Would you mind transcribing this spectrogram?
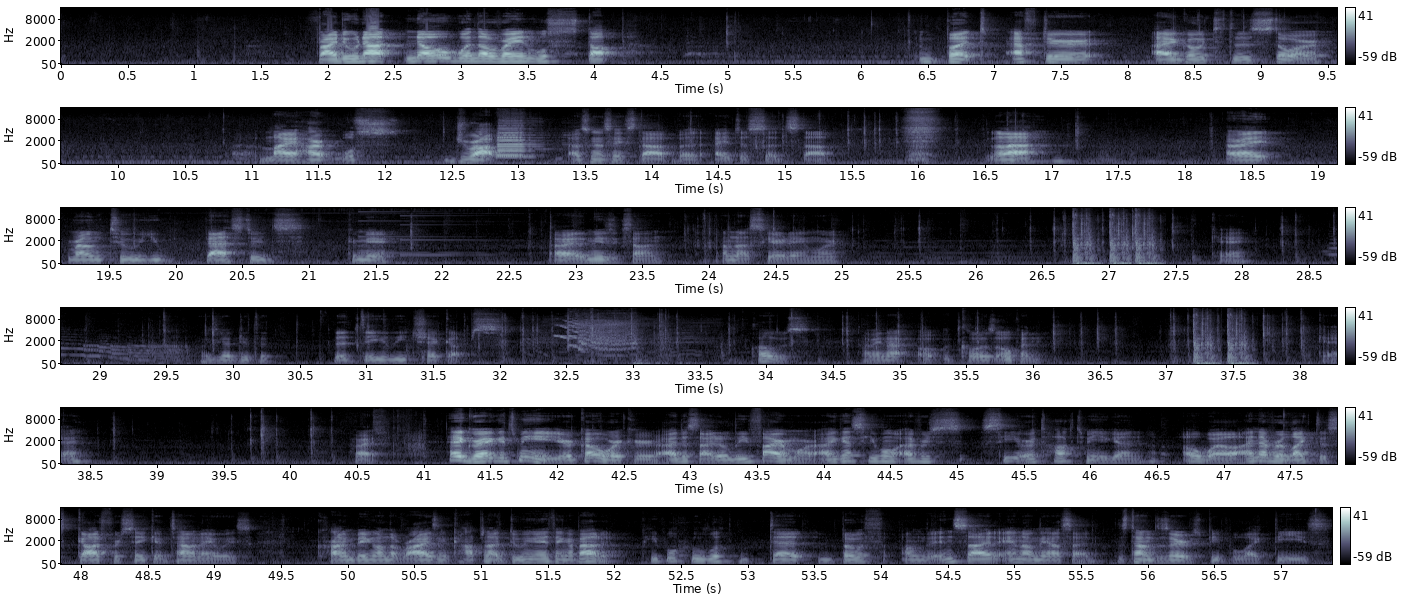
For I do not know when the rain will stop. But after I go to the store, my heart will drop. I was gonna say stop, but I just said stop. Ah. Alright, round two, you bastards. Come here. Alright, the music's on. I'm not scared anymore. Okay. We gotta do the, the daily checkups. Close. I mean, not oh, close, open. Okay. Alright. Hey Greg, it's me, your coworker. I decided to leave Firemore. I guess he won't ever see or talk to me again. Oh well, I never liked this godforsaken town anyways. crime being on the rise and cops not doing anything about it. People who look dead both on the inside and on the outside. This town deserves people like these.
